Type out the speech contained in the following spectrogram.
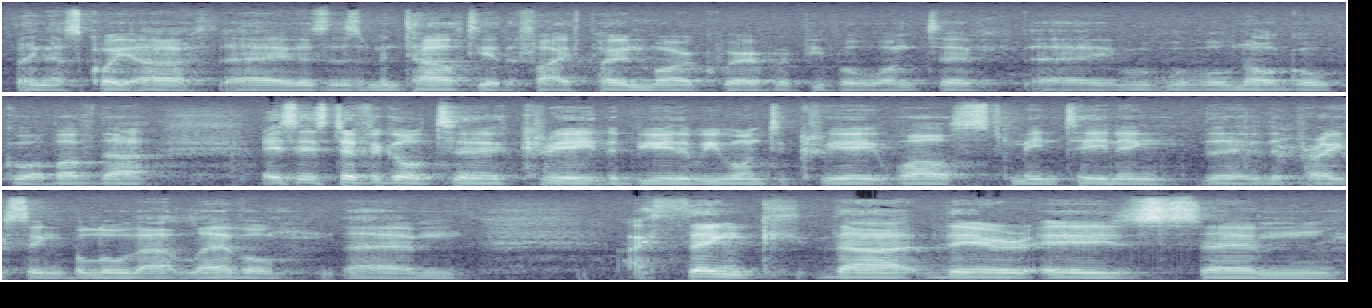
I think that's quite a uh, there's, there's a mentality at the five pound mark where, where people want to uh, will, will not go go above that. It's, it's difficult to create the beer that we want to create whilst maintaining the, the pricing below that level. Um, I think that there is um,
